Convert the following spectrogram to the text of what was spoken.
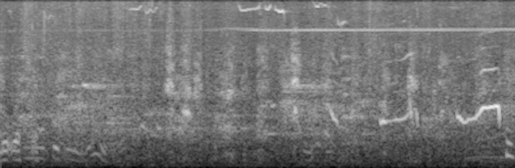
on the oyster. Thank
